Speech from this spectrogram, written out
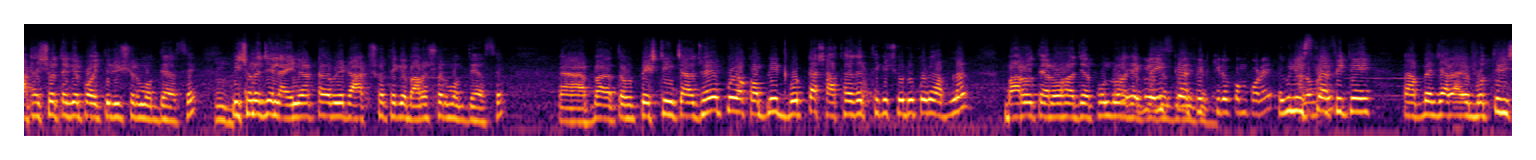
আঠাশশো থেকে পঁয়ত্রিশশোর মধ্যে আছে। পিছনে যে লাইনারটা হবে এটা আটশো থেকে বারোশোর মধ্যে আছে। তারপর পেস্টিং চার্জ হয়ে পুরো কমপ্লিট বোর্ডটা সাত হাজার থেকে শুরু করে আপনার বারো তেরো হাজার পনেরো হাজার এগুলো স্কয়ার ফিট। কীরকম পড়ে? এগুলি স্কোয়ার ফিটে আপনার যারা বত্রিশ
